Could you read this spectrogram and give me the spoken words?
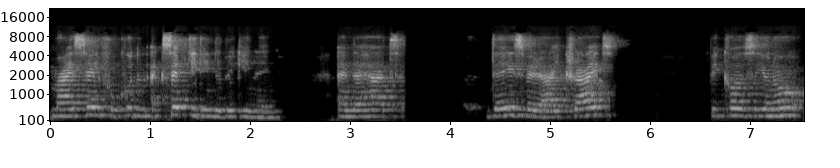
myself who couldn't accept it in the beginning. And I had days where I cried because, you know,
